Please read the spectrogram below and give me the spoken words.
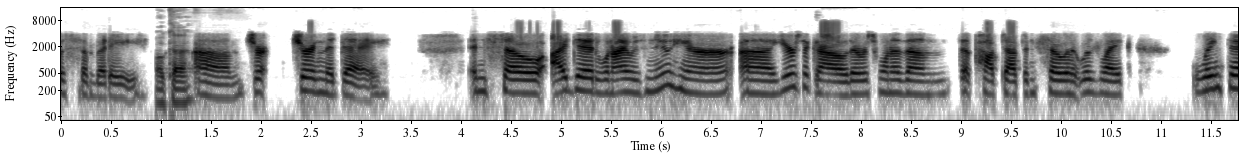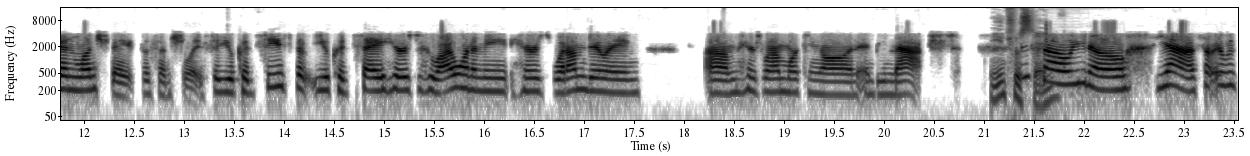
with somebody Okay. um, dur- during the day. And so I did when I was new here uh, years ago. There was one of them that popped up, and so it was like LinkedIn lunch dates essentially. So you could see, so you could say, "Here's who I want to meet. Here's what I'm doing. Um, here's what I'm working on," and be matched. Interesting. So you know, yeah. So it was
